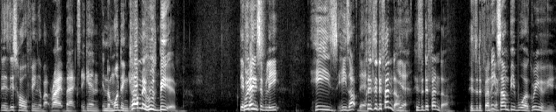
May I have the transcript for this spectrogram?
there's this whole thing about right backs again in the modern game. Tell me who's beat him. who do you- defensively, he's he's up there. He's a defender. Yeah. he's a defender. He's a defender. I think some people will agree with you.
